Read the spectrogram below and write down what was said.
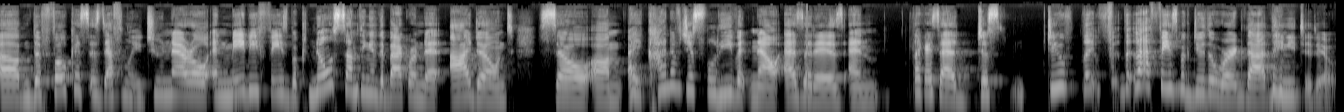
um, the focus is definitely too narrow. And maybe Facebook knows something in the background that I don't. So um, I kind of just leave it now as it is. And like I said, just do like, let Facebook do the work that they need to do.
